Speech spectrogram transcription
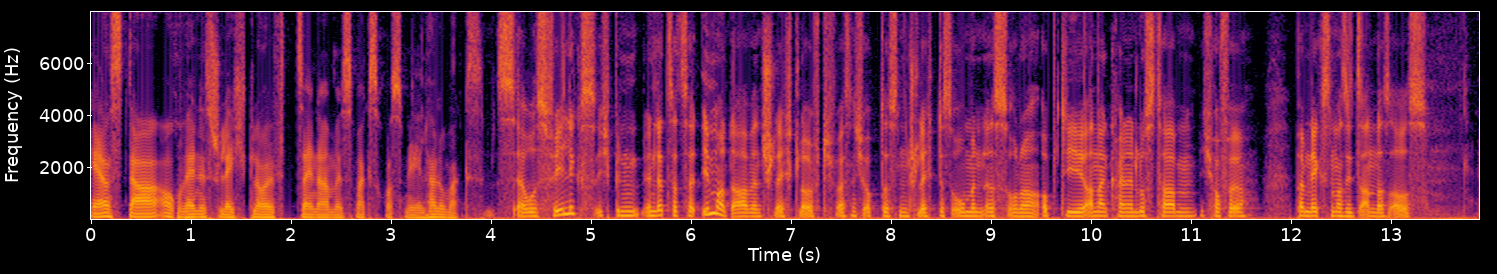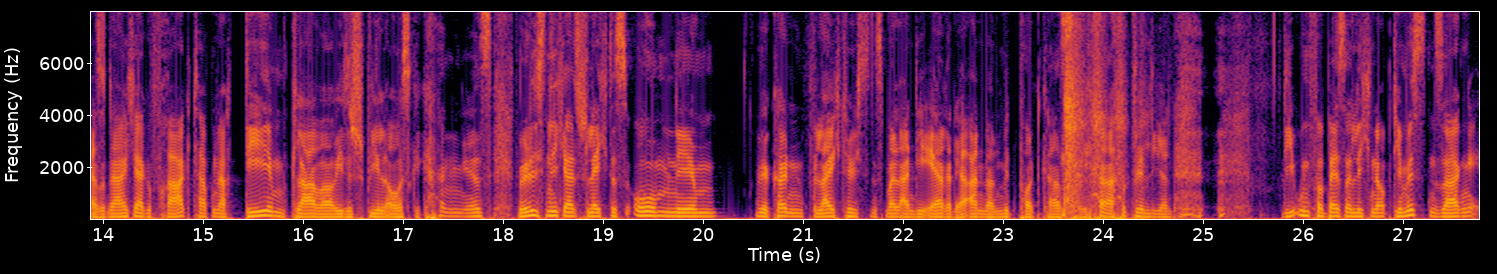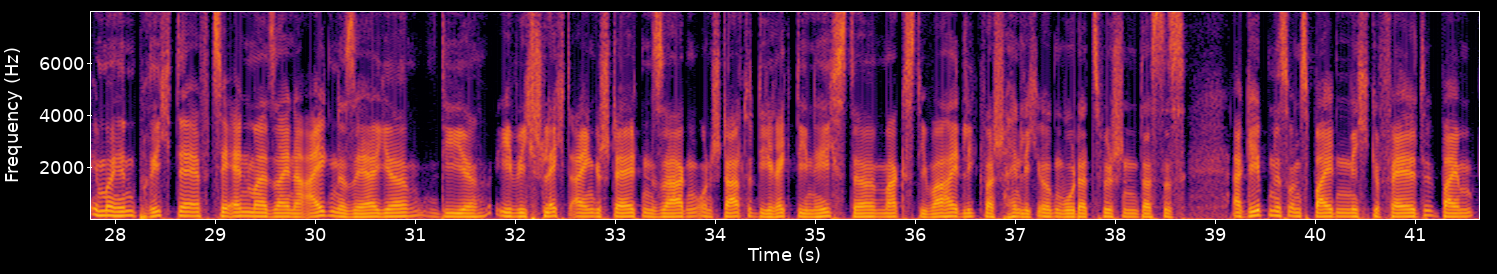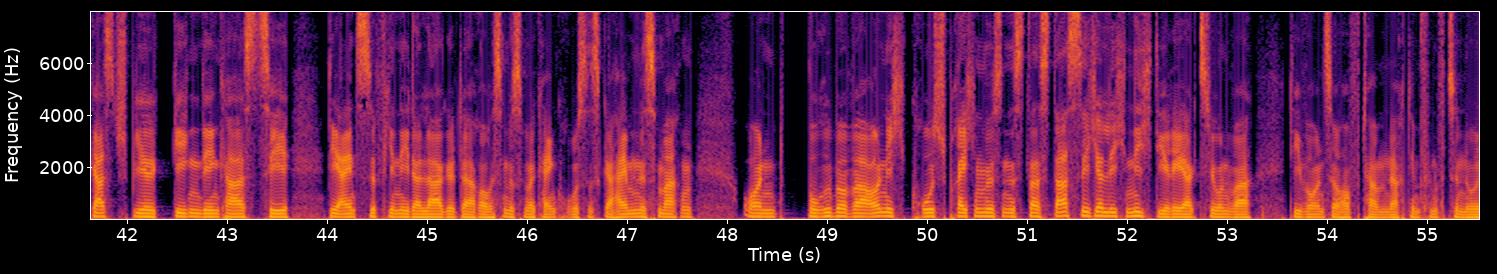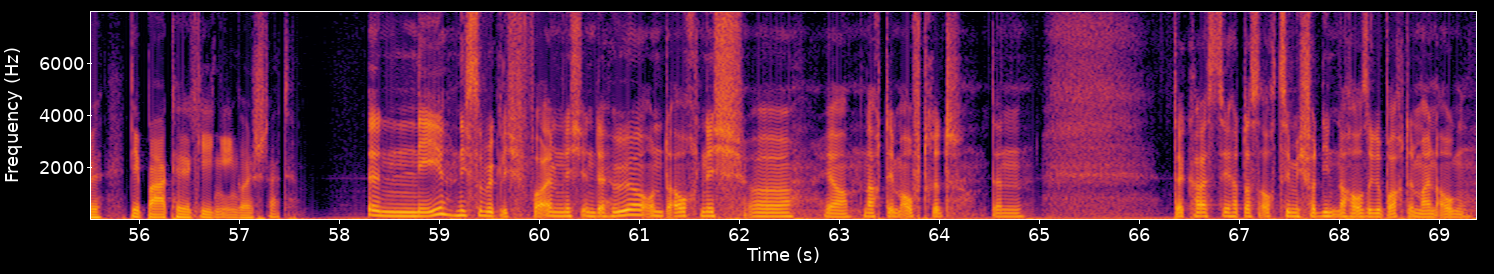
Er ist da, auch wenn es schlecht läuft. Sein Name ist Max Rossmehl. Hallo Max. Servus Felix. Ich bin in letzter Zeit immer da, wenn es schlecht läuft. Ich weiß nicht, ob das ein schlechtes Omen ist oder ob die anderen keine Lust haben. Ich hoffe, beim nächsten Mal sieht es anders aus. Also da ich ja gefragt habe, nachdem klar war, wie das Spiel ausgegangen ist, würde ich es nicht als schlechtes Omen nehmen. Wir können vielleicht höchstens mal an die Ehre der anderen Mitpodcaster appellieren. Die unverbesserlichen Optimisten sagen, immerhin bricht der FCN mal seine eigene Serie. Die ewig schlecht eingestellten sagen und startet direkt die nächste. Max, die Wahrheit liegt wahrscheinlich irgendwo dazwischen, dass das Ergebnis uns beiden nicht gefällt beim Gastspiel gegen den KSC. Die 1 zu 4 Niederlage, daraus müssen wir kein großes Geheimnis machen. Und worüber wir auch nicht groß sprechen müssen, ist, dass das sicherlich nicht die Reaktion war, die wir uns erhofft haben nach dem 5 zu 0 Debakel gegen Ingolstadt. Äh, nee, nicht so wirklich. Vor allem nicht in der Höhe und auch nicht äh, ja, nach dem Auftritt. Denn der KSC hat das auch ziemlich verdient nach Hause gebracht, in meinen Augen.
